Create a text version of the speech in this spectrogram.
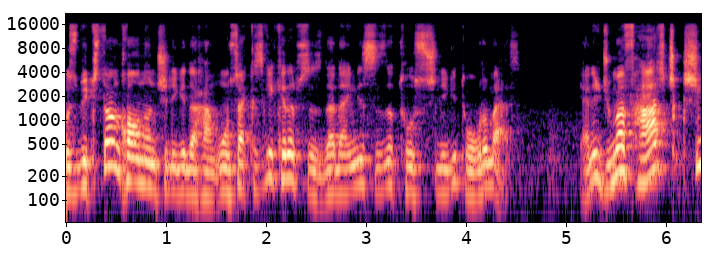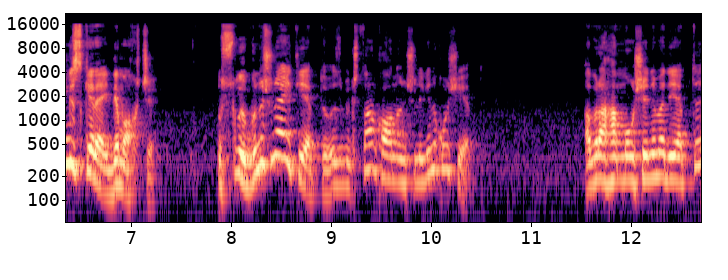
O'zbekiston qonunchiligida ham 18 ga kiribsiz, dadangiz sizni to'sishligi to'g'ri emas. Ya'ni juma farz chiqishingiz kerak demoqchi. Uslubini shuni aytyapti O'zbekiston qonunchiligini qo'shyapti. Abraham Moshe nima deyapti?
